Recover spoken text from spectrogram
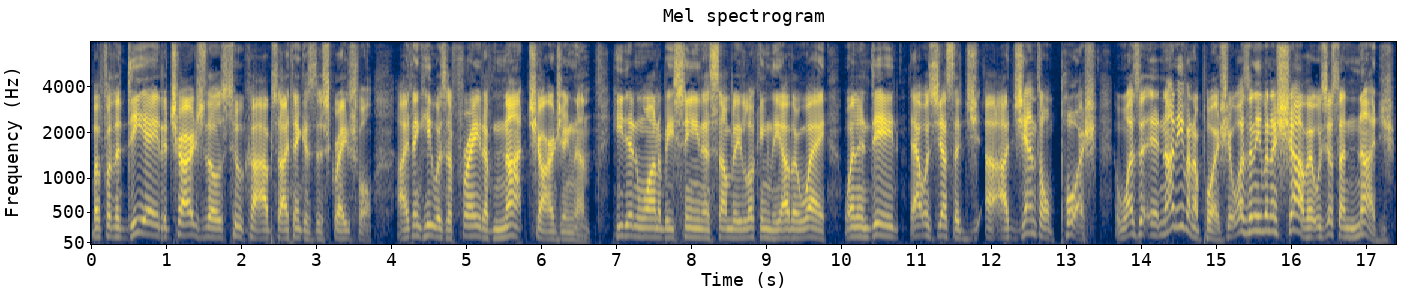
But for the DA to charge those two cops, I think is disgraceful. I think he was afraid of not charging them. He didn't want to be seen as somebody looking the other way. When indeed that was just a, a gentle push. It wasn't not even a push. It wasn't even a shove. It was just a nudge.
